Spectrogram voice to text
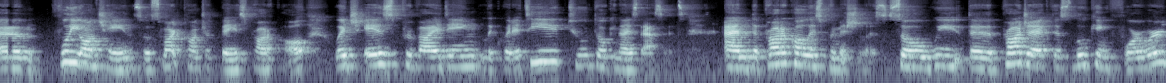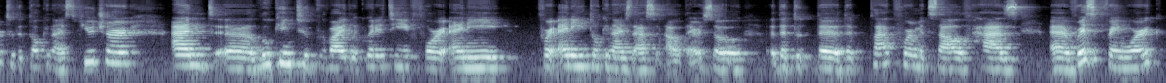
um, fully on chain so smart contract based protocol which is providing liquidity to tokenized assets and the protocol is permissionless. So we the project is looking forward to the tokenized future and uh, looking to provide liquidity for any for any tokenized asset out there. So the, the, the platform itself has a risk framework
